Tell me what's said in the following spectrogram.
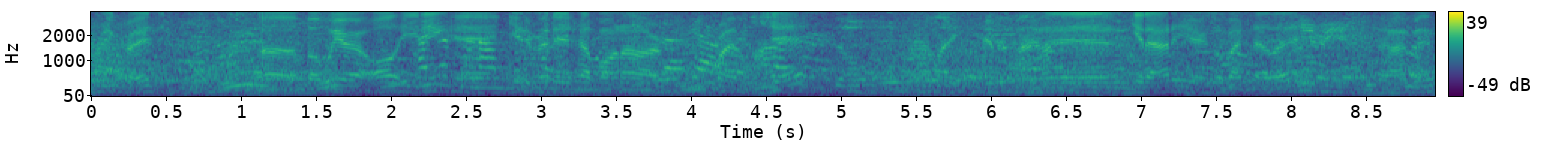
pretty crazy. Um, but we are all eating and getting ready to hop on our private jet and get out of here and go back to LA. Hi, man.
